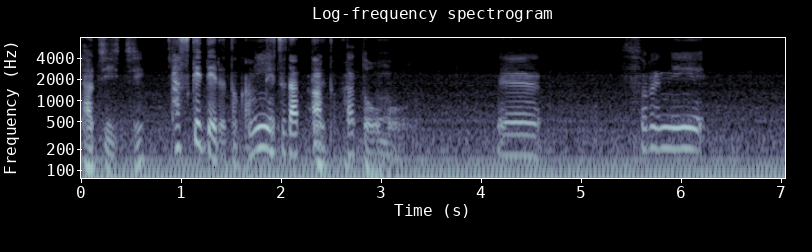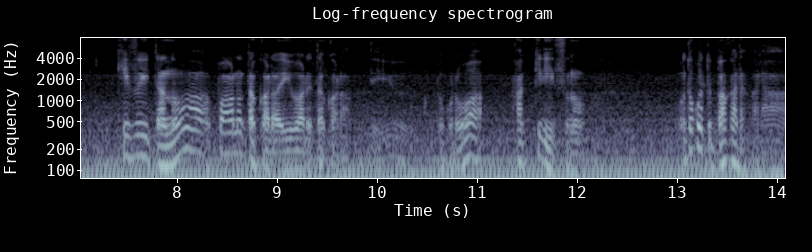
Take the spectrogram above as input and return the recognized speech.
立ち位置助けてるとか、手に伝ってあっるとか。たと思うでそれに気づいたのはあなたから言われたからっていうところははっきりその男ってバカだから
